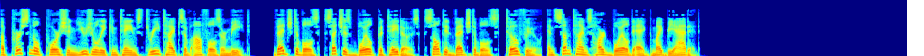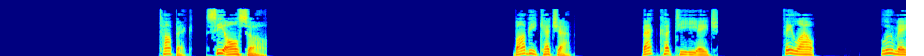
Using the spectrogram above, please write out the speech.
A personal portion usually contains three types of offals or meat. Vegetables, such as boiled potatoes, salted vegetables, tofu, and sometimes hard-boiled egg might be added. See also. Babi kecap Bak kut teh Fei Lao. Lu Mei.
